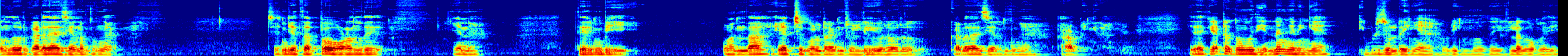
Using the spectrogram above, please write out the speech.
வந்து ஒரு கடிதாசி அனுப்புங்க. செஞ்ச தப்பை உணர்ந்து என்ன? திரும்பி வந்தால் ஏற்றுக்கொள்கிறேன்னு சொல்லி ஒரு ஒரு கடுதாசி அனுப்புங்க அப்படிங்கிறாங்க. இதை கேட்ட கோமதி என்னங்க நீங்கள் இப்படி சொல்கிறீங்க அப்படிங்கும்போது இல்லை கோமதி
